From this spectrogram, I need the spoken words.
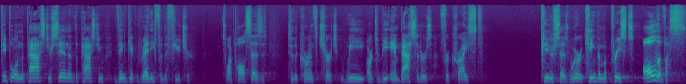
people in the past, your sin of the past, you then get ready for the future. That's why Paul says to the Corinth church, we are to be ambassadors for Christ. Peter says, we're a kingdom of priests, all of us.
